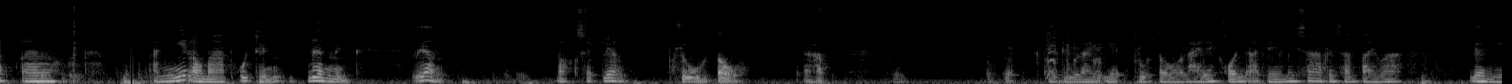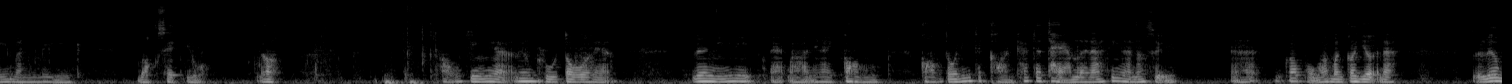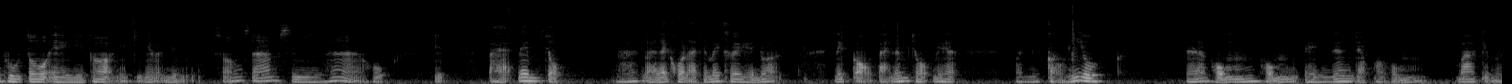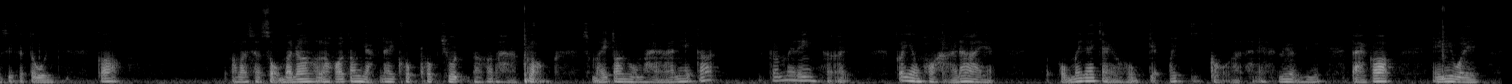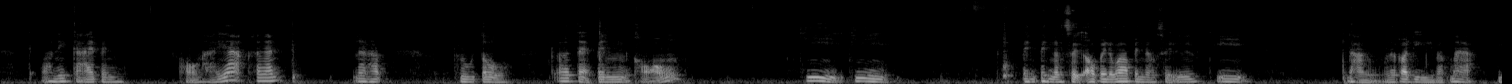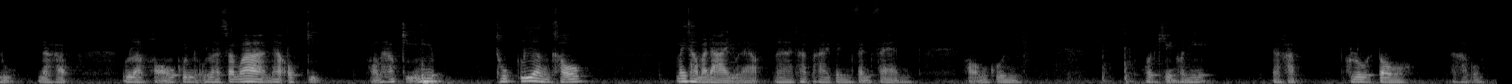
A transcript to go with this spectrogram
ครับอันนี้เรามาพูดถึงอีกเรื่องหนึ่ง เรื่องบ็อกเซตเรื่องพลูโตนะครับเนี่ยไปดูรายละเอียดพลูโตหลายหลายคนอาจจะยังไม่ทราบด้วยซ้ำไปว่า เรื่องนี้มันมีบ็อกเซตอยู่เนาะของจริงเนี่ยเรื่องพลูโตเนี่ยเรื่องนี้นี่แปลกประหลาดยังไงกล่องกล่องตัวนี้แต่ก่อนแทบจะแถมเลยนะที่งานหนังสือนะฮะก็ผมว่ามันก็เยอะนะ เรื่องพลูโตเองเนี่ยก็เนี่ยกี่เล่มอะหนึ่งสองสามสี่ห้าหกเจ็ดแปดเล่มจบนะหลายหลายคนอาจจะไม่เคยเห็นว่า ในกล่องแปดเล่มจบเนี่ย มันมีกล่องนี้อยู่นะผมผมเองเนื่องจากว่าผมบ้าเก็บหนังสือการ์ตูน ก็เอามาสะสมมาเนาะเราก็ต้องอยากได้ครบครบชุดแล้วก็หากล่อง สมัยตอนผมหาเนี่ยก็ก็ไม่ได้หาก็ยังพอหาได้อะผมไม่แน่ใจว่าผมเก็บไว้กี่กล่องอะเรื่องนี้ แต่ก็ anyway ตอนนี้กลายเป็นของหายากซะงั้นนะครับพลูโตก็แต่เป็นของที่ที่เป็นเป็นหนังสือเอาเป็นว่าเป็นหนังสือที่ดังแล้วก็ดีมาก ๆ อยู่นะครับอุราของคุณอุราซาวะนาโอกิ ของนาโอกินี่ทุกเรื่องเขาไม่ธรรมดาอยู่แล้วนะถ้าใครเป็นแฟน ๆ ของคุณคนเขียนคนนี้นะครับพลูโต นะครับผม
